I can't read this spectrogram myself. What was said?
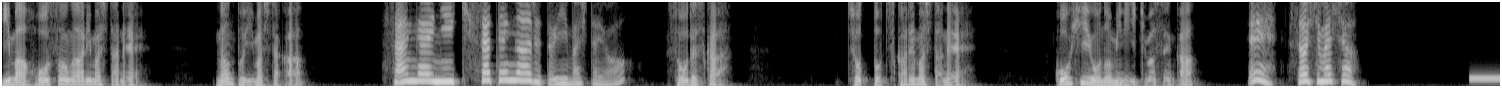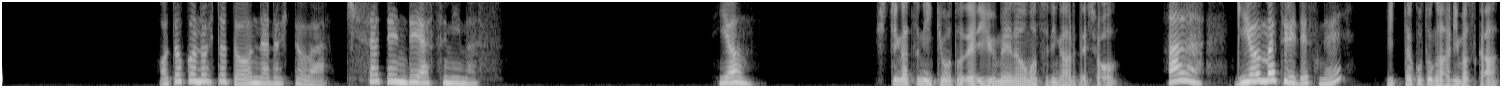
今放送がありましたね。何と言いましたか？3階に喫茶店があると言いましたよ。そうですか。ちょっと疲れましたねコーヒーを飲みに行きませんか？ええ、そうしましょう。男の人と女の人は喫茶店で休みます。4 7月に京都で有名なお祭りがあるでしょ？ああ、祇園祭りですね。行ったことがありますか？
